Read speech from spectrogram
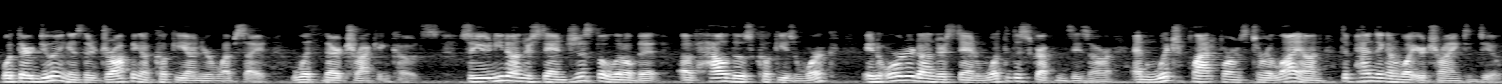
what they're doing is they're dropping a cookie on your website with their tracking codes. So you need to understand just a little bit of how those cookies work in order to understand what the discrepancies are and which platforms to rely on depending on what you're trying to do.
